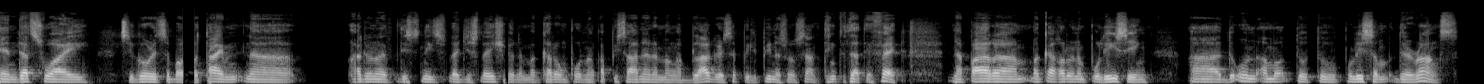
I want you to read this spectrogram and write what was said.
and that's why siguro it's about time na I don't know if this needs legislation na magkaroon po ng kapisanan ng mga vloggers sa Pilipinas or something to that effect na para magkakaroon ng policing uh, doon amo to, to police their ranks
